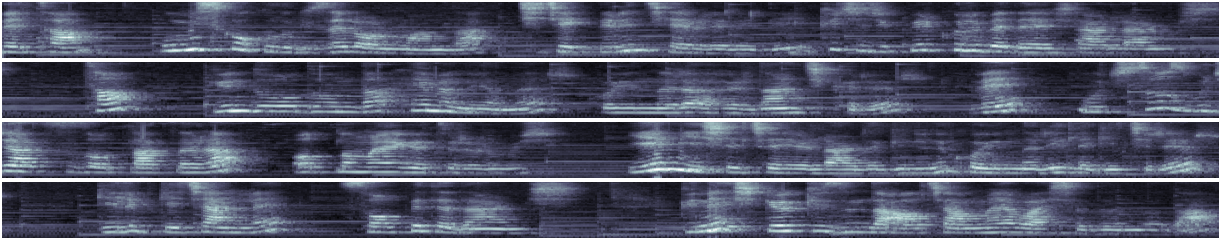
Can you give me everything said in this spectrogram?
ve tan bu mis kokulu güzel ormanda çiçeklerin çevrelediği küçücük bir kulübede yaşarlarmış. Tan gün doğduğunda hemen uyanır, koyunları ahırdan çıkarır ve uçsuz bucaksız otlaklara otlamaya götürürmüş. Yemyeşil çayırlarda gününü koyunlarıyla geçirir, gelip geçenle sohbet edermiş. Güneş gökyüzünde alçalmaya başladığında da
